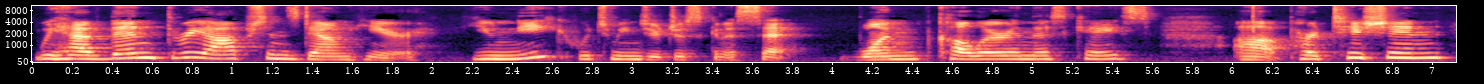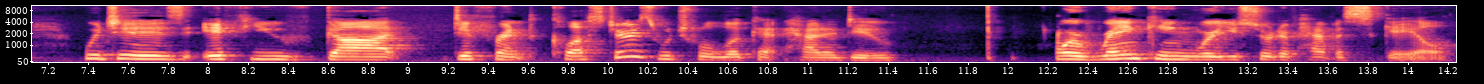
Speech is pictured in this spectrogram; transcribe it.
We have then three options down here. Unique, which means you're just going to set one color in this case. Uh, partition, which is if you've got different clusters, which we'll look at how to do or ranking where you sort of have a scale.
